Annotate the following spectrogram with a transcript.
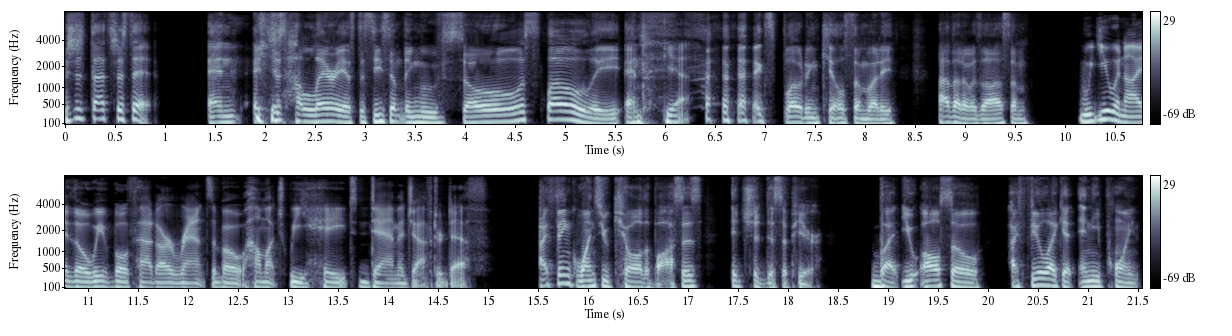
It's just that's just it. And it's just hilarious to see something move so slowly and yeah. explode and kill somebody. I thought it was awesome. We- You and I, though, we've both had our rants about how much we hate damage after death. I think once you kill all the bosses, it should disappear. But you also, I feel like at any point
